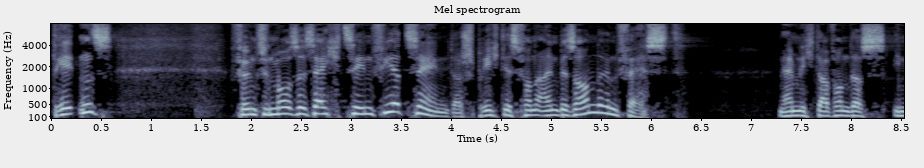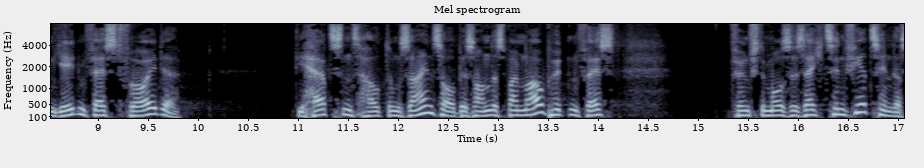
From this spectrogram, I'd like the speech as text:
Drittens, 5. Mose 16, 14, da spricht es von einem besonderen Fest, nämlich davon, dass in jedem Fest Freude die Herzenshaltung sein soll, besonders beim Laubhüttenfest. 5. Mose 16, 14, das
